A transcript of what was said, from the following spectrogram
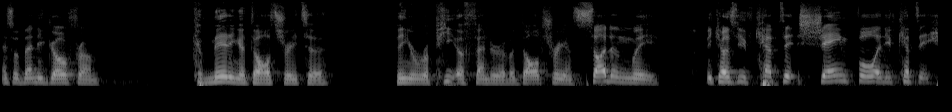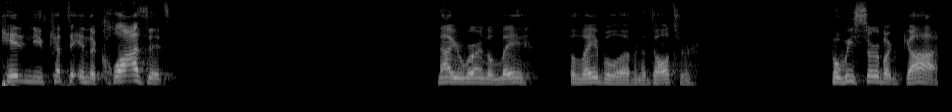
And so then you go from committing adultery to being a repeat offender of adultery, and suddenly, because you've kept it shameful and you've kept it hidden, you've kept it in the closet, now you're wearing the, la- the label of an adulterer. But we serve a God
